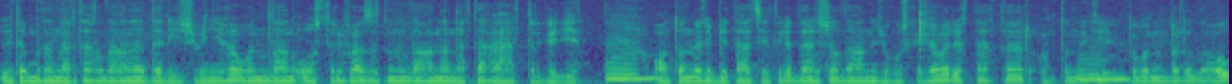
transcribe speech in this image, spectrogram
ытамытан артак лагана далишвенига он лагана острый фазатын ден. Онтон реабилитациятыга дальше жогускага барыктактар, онтон эти тугунун барыла ол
